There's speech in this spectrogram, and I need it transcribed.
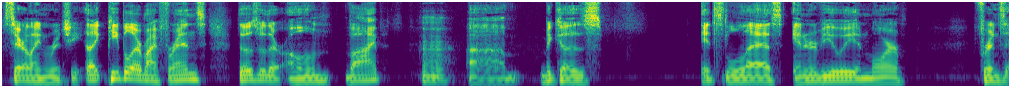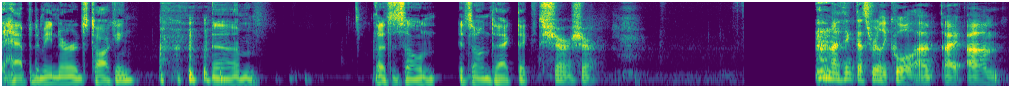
Sarah Lane Ritchie. Like people are my friends; those are their own vibe, um, because it's less interviewy and more friends that happen to be nerds talking. um, that's its own its own tactic. Sure, sure. I think that's really cool. I, I um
